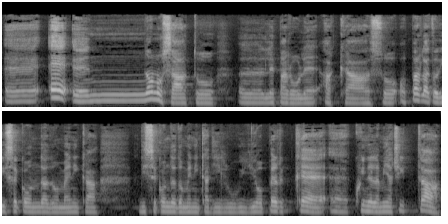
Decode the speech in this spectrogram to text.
eh, e eh, non ho usato eh, le parole a caso, ho parlato di seconda domenica di seconda domenica di luglio perché eh, qui nella mia città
